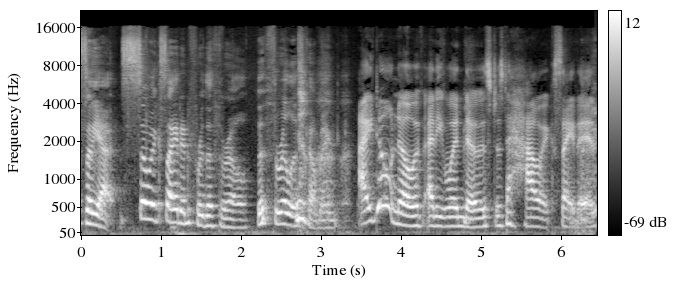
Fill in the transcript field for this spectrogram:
so yeah, so excited for the thrill. The thrill is coming. I don't know if anyone knows just how excited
